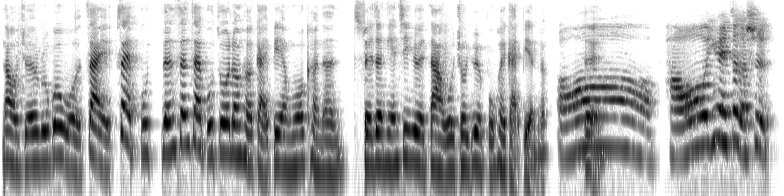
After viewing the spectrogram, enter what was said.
那我觉得，如果我再再不人生再不做任何改变，我可能随着年纪越大，我就越不会改变了。哦，好哦，因为这个是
